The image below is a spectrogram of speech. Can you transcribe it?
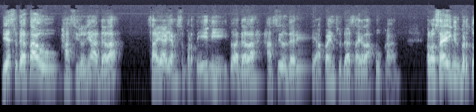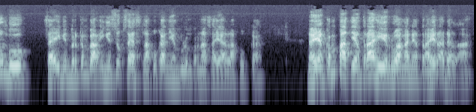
dia sudah tahu hasilnya adalah saya yang seperti ini itu adalah hasil dari apa yang sudah saya lakukan. Kalau saya ingin bertumbuh, saya ingin berkembang, ingin sukses, lakukan yang belum pernah saya lakukan. Nah, yang keempat, yang terakhir, ruangan yang terakhir adalah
